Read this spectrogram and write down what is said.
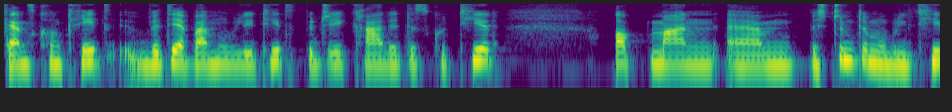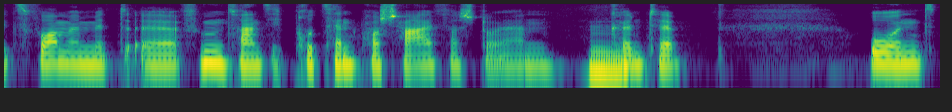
ganz konkret wird ja beim Mobilitätsbudget gerade diskutiert, ob man ähm, bestimmte Mobilitätsformen mit äh, 25 Prozent pauschal versteuern hm. könnte. Und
